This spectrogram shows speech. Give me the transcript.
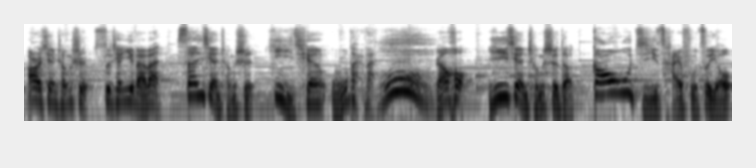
二线城市四千一百万，三线城市一千五百万。哦，然后一线城市的高级财富自由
